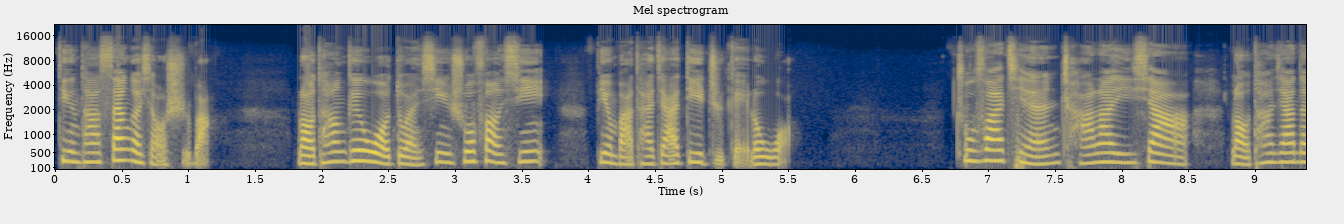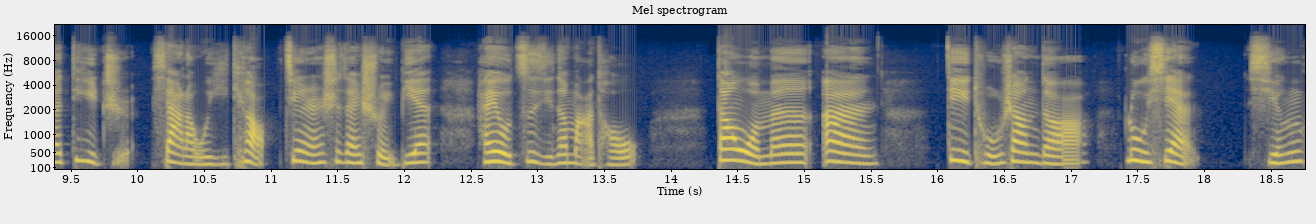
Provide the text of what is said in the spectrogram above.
定他三个小时吧。老汤给我短信说放心，并把他家地址给了我。出发前查了一下老汤家的地址，吓了我一跳，竟然是在水边，还有自己的码头。当我们按地图上的路线行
